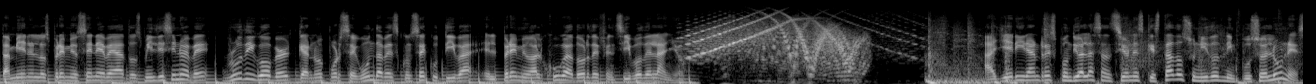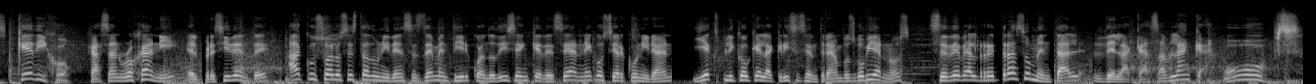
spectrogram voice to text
También en los premios NBA 2019, Rudy Gobert ganó por segunda vez consecutiva el premio al jugador defensivo del año. Ayer Irán respondió a las sanciones que Estados Unidos le impuso el lunes. ¿Qué dijo? Hassan Rouhani, el presidente, acusó a los estadounidenses de mentir cuando dicen que desean negociar con Irán y explicó que la crisis entre ambos gobiernos se debe al retraso mental de la Casa Blanca. Ups.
